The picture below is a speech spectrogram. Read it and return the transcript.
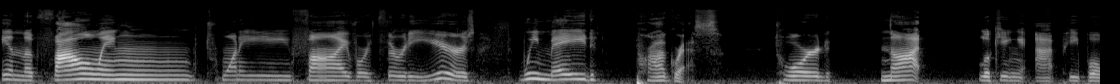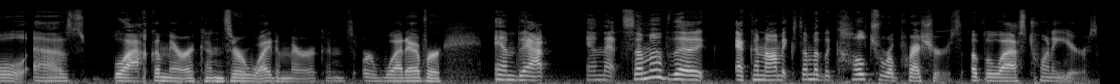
in the following 25 or 30 years, we made progress toward not looking at people as black Americans or white Americans or whatever, and that and that some of the economic, some of the cultural pressures of the last twenty years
